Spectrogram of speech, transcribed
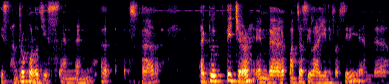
is anthropologist and and uh, uh, a good teacher in the Pancasila University, and uh,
